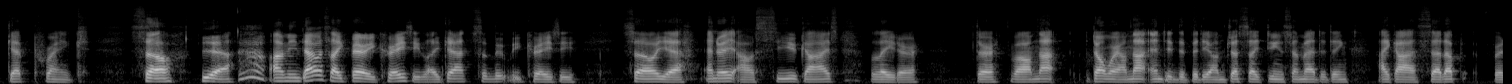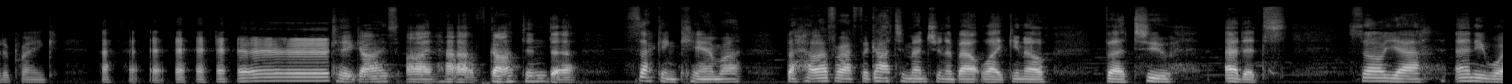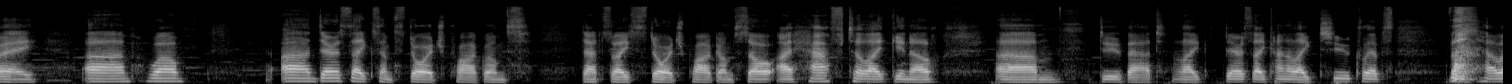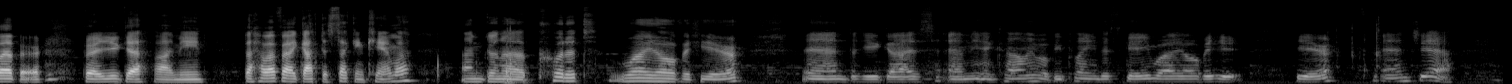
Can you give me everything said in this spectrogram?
get prank. So, yeah. I mean, that was, like, very crazy. Like, absolutely crazy. So, yeah. Anyway, I'll see you guys later. There. Well, I'm not... Don't worry, I'm not ending the video. I'm just, like, doing some editing. I gotta set up for the prank. okay, guys, I have gotten the second camera, but however, I forgot to mention about, like, you know, the two edits. So, yeah, anyway, um, well, uh, there's, like, some storage problems. That's, like, storage problems, so I have to, like, you know, um, do that. Like, there's, like, kind of, like, two clips but however, but you get what I mean. But however, I got the second camera. I'm gonna put it right over here. And you guys and me and Colin will be playing this game right over here. Here. And yeah.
